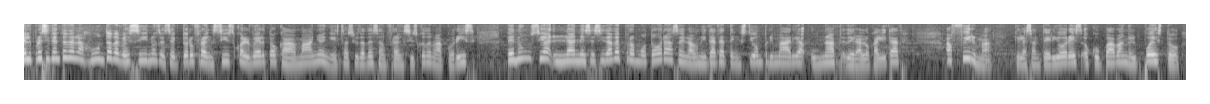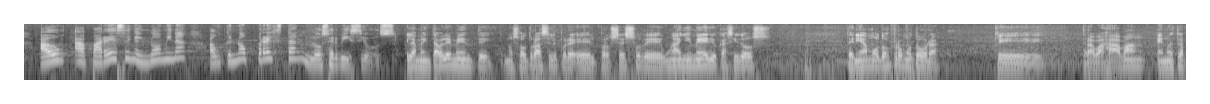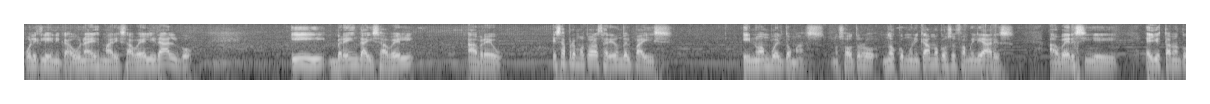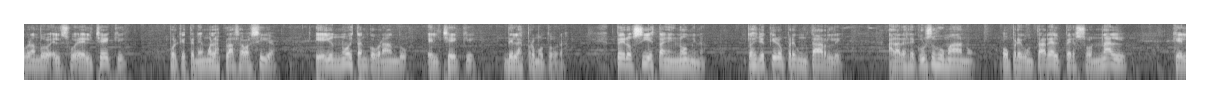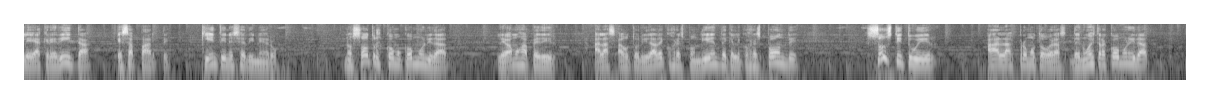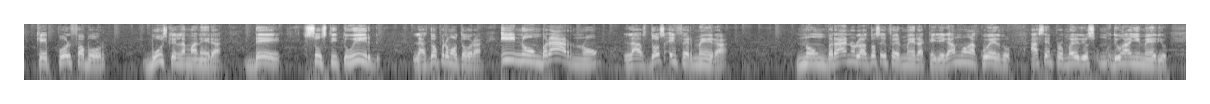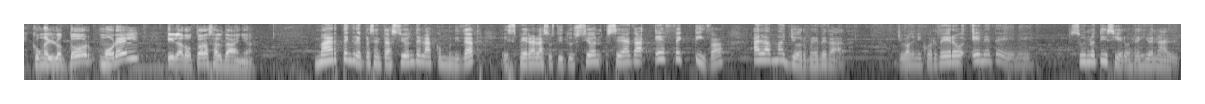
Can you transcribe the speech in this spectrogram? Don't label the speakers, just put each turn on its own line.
El presidente de la Junta de Vecinos del sector Francisco Alberto Caamaño en esta ciudad de San Francisco de Macorís denuncia la necesidad de promotoras en la unidad de atención primaria UNAP de la localidad. Afirma que las anteriores ocupaban el puesto, aún aparecen en nómina, aunque no prestan los servicios.
Lamentablemente, nosotros hace el proceso de un año y medio, casi dos, teníamos dos promotoras que trabajaban en nuestra policlínica. Una es Marisabel Hidalgo y Brenda Isabel Abreu. Esas promotoras salieron del país y no han vuelto más. Nosotros nos comunicamos con sus familiares a ver si ellos estaban cobrando el, el cheque, porque tenemos las plazas vacías, y ellos no están cobrando el cheque de las promotoras, pero sí están en nómina. Entonces yo quiero preguntarle a la de recursos humanos o preguntarle al personal que le acredita esa parte, quién tiene ese dinero. Nosotros como comunidad le vamos a pedir a las autoridades correspondientes que le corresponde sustituir a las promotoras de nuestra comunidad que por favor busquen la manera de sustituir las dos promotoras y nombrarnos las dos enfermeras nombrarnos las dos enfermeras que llegamos a un acuerdo hace en promedio de un año y medio con el doctor Morel y la doctora Saldaña.
Marta, en representación de la comunidad, espera la sustitución se haga efectiva a la mayor brevedad. Giovanni Cordero, NTN, su noticiero regional.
